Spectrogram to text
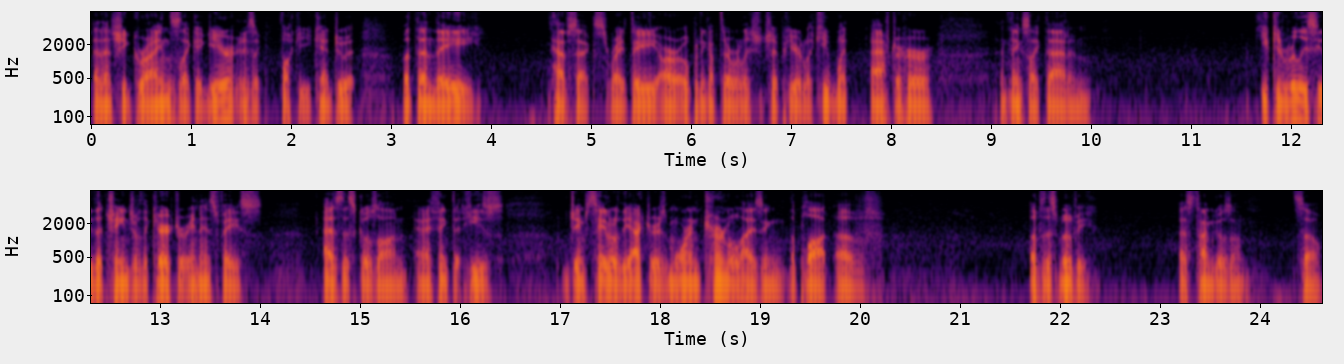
and then she grinds like a gear and he's like fuck it you can't do it. But then they have sex right? They are opening up their relationship here. Like he went after her and things like that and you can really see the change of the character in his face as this goes on. And i think that he's james taylor the actor is more internalizing the plot of of this movie as time goes on. So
